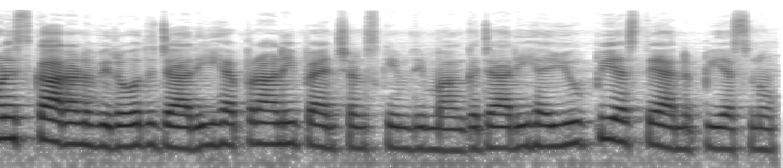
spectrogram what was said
ਹੁਣ ਇਸ ਕਾਰਨ ਵਿਰੋਧ ਜਾਰੀ ਹੈ। ਪੁਰਾਣੀ ਪੈਨਸ਼ਨ ਸਕੀਮ ਦੀ ਮੰਗ ਜਾਰੀ ਹੈ। ਯੂਪੀਐਸ ਤੇ ਐਨਪੀਐਸ ਨੂੰ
